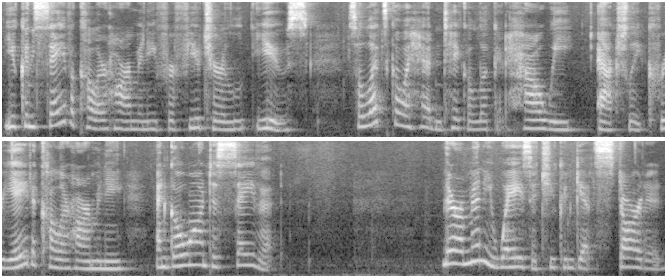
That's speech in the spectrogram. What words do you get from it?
You can save a color harmony for future use so let's go ahead and take a look at how we actually create a color harmony and go on to save it. There are many ways that you can get started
